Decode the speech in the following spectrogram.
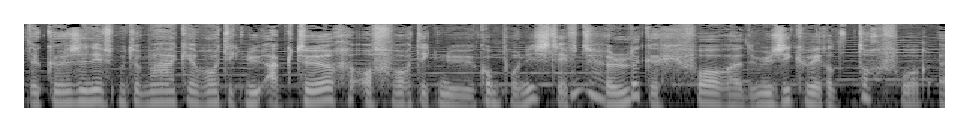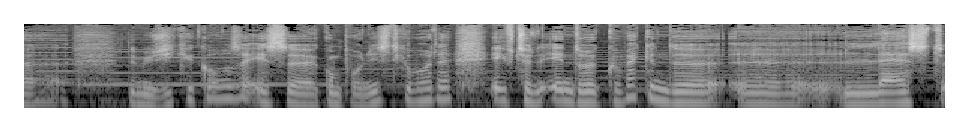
de keuze heeft moeten maken: word ik nu acteur of word ik nu componist? Heeft gelukkig voor uh, de muziekwereld toch voor uh, de muziek gekozen, is componist geworden. Heeft een indrukwekkende lijst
